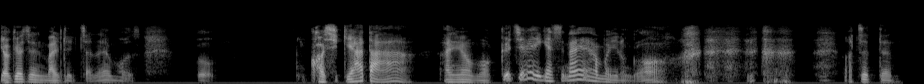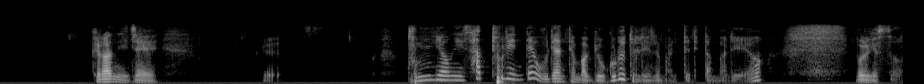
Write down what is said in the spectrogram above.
여겨지는 말들 있잖아요. 뭐, 뭐 거시기 하다. 아니면 뭐, 끄지레기가 쓰나야, 뭐 이런 거. 어쨌든, 그런 이제, 그 분명히 사투리인데 우리한테 막 욕으로 들리는 말들이 있단 말이에요. 모르겠어.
